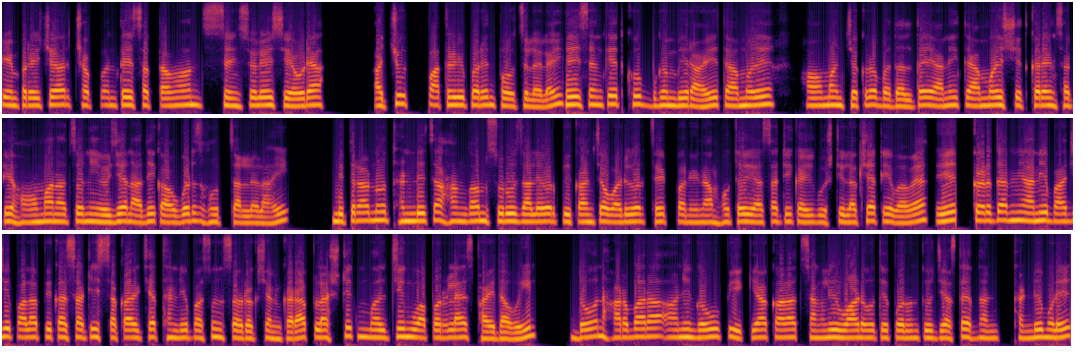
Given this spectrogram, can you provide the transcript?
टेम्परेचर छप्पन ते सत्तावन्न सेल्सिअस एवढ्या अच्युत पातळीपर्यंत पोहोचलेलं आहे. हे संकेत खूप गंभीर आहे. त्यामुळे हवामान चक्र आहे आणि त्यामुळे शेतकऱ्यांसाठी हवामानाचं नियोजन अधिक अवघड होत चाललेलं आहे. मित्रांनो थंडीचा हंगाम सुरू झाल्यावर पिकांच्या वाढीवर थेट परिणाम होतो यासाठी काही गोष्टी लक्षात ठेवाव्या. एक कडधान्य आणि भाजीपाला पिकासाठी सकाळच्या थंडीपासून संरक्षण करा. प्लास्टिक मल्चिंग वापरल्यास फायदा होईल. दोन हरभरा आणि गहू पीक या काळात चांगली वाढ होते परंतु जास्त थंडीमुळे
